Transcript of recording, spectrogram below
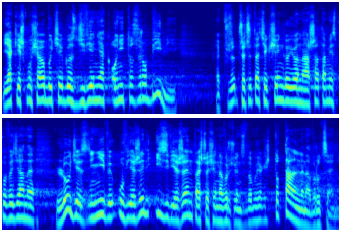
Jakież musiało być jego zdziwienie, jak oni to zrobili. Jak przeczytacie Księgę Jonasza, tam jest powiedziane, ludzie z Niniwy uwierzyli i zwierzęta jeszcze się nawróciły, więc to było jakieś totalne nawrócenie.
